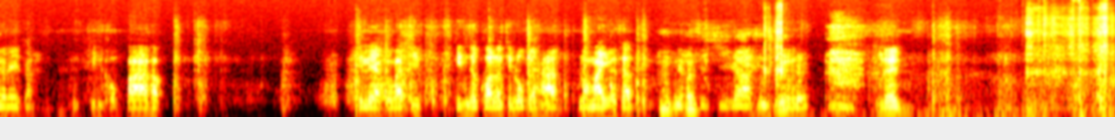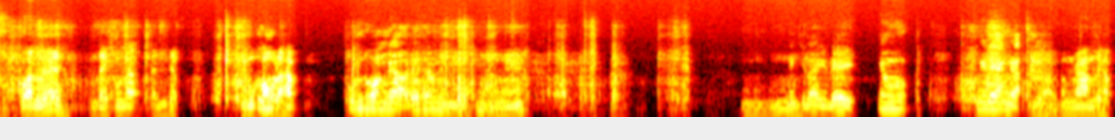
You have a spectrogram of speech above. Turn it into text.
ก็ได้จ้ะกินข้าวปลาครับ ที่แรกก็ว่าสิกินเท่าก่อนแล้วสิลงไปหาหน่อไม้ก็สัตว์เดี๋ยวสิขี้กันเลยไปกินก่อนเลยได้พุ่นละอันนี้ครับหิวเขาแล้วครับคุณทวงแล้วได้เท่านี้อืมอืมนี่จะไล่ได้ยังไม่แรงอะเหนื่อยงามๆเลยครับ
